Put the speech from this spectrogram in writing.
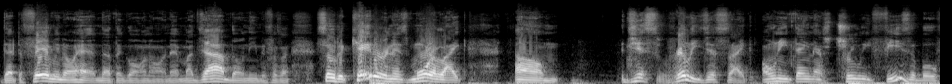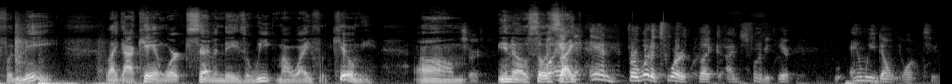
that the family don't have nothing going on, that my job don't need me for something. So the catering is more like, um, just really just like only thing that's truly feasible for me. Like I can't work seven days a week. My wife would kill me. Um, Sure. You know, so Well, it's and, like, and for what it's worth, like I just want to be clear, and we don't want to.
